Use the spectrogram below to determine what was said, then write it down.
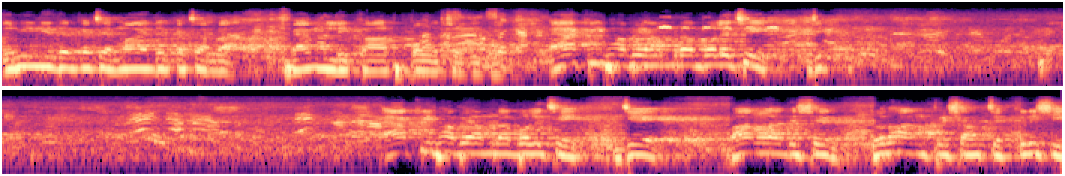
গৃহিণীদের কাছে, মায়েদের কাছে আমরা ফ্যামিলি কার্ড পৌঁছে দিব। একইভাবে আমরা বলেছি যে একইভাবে আমরা বলেছি যে বাংলাদেশের প্রধান পেশা হচ্ছে কৃষি।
